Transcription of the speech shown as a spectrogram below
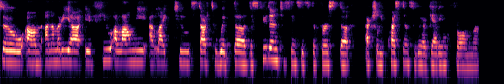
So um, Ana Maria, if you allow me, I'd like to start with the, student since it's the first uh, actually questions we are getting from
